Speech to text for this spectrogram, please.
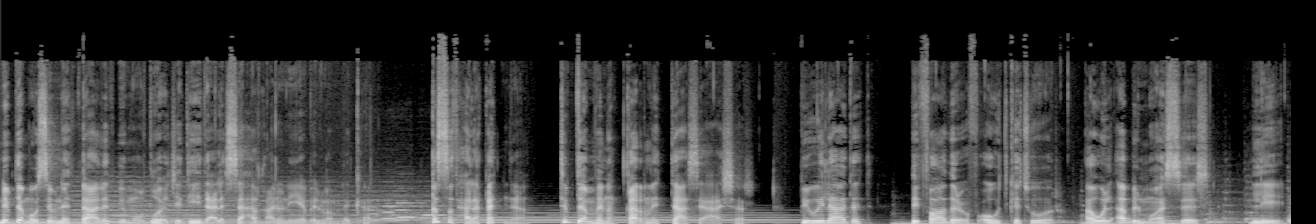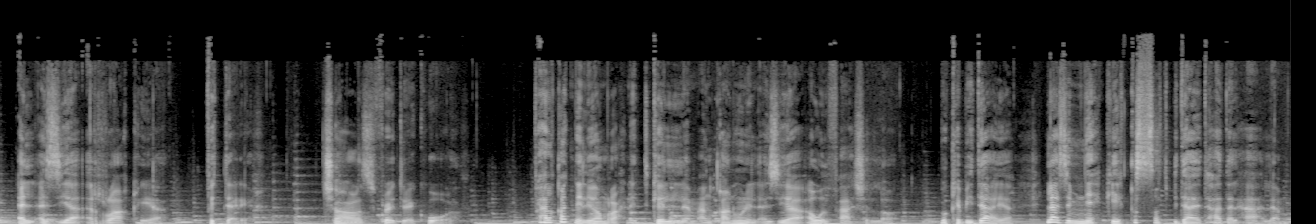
نبدأ موسمنا الثالث بموضوع جديد على الساحة القانونية بالمملكة. قصة حلقتنا تبدأ من القرن التاسع عشر بولادة The Father of Haute Couture أو الأب المؤسس للأزياء الراقية في التاريخ تشارلز فريدريك وورث في حلقتنا اليوم راح نتكلم عن قانون الأزياء أو ال fashion law وكبداية لازم نحكي قصة بداية هذا العالم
